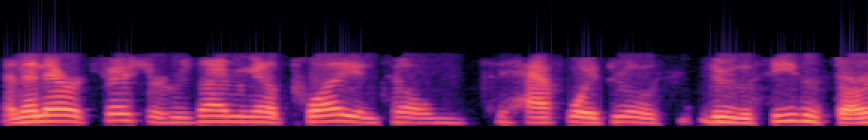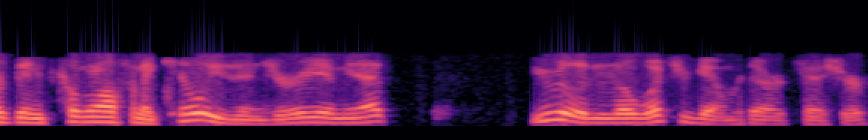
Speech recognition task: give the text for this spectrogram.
And then Eric Fisher, who's not even going to play until halfway through through the season starts, and he's coming off an Achilles injury. I mean, that's you really don't know what you're getting with Eric Fisher.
